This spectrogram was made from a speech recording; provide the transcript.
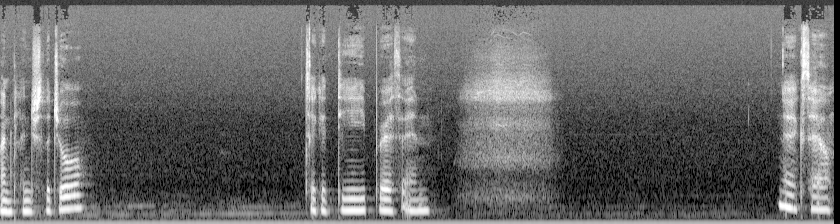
Unclench the jaw. Take a deep breath in. Exhale.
